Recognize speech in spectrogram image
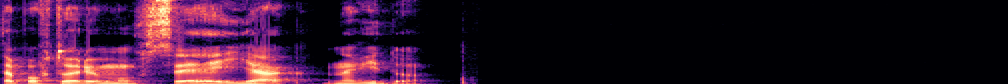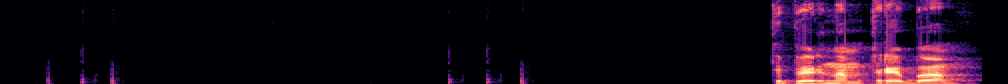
та повторюємо все як на відео. Тепер нам треба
